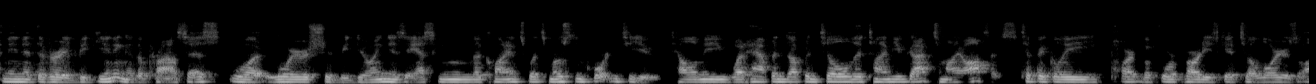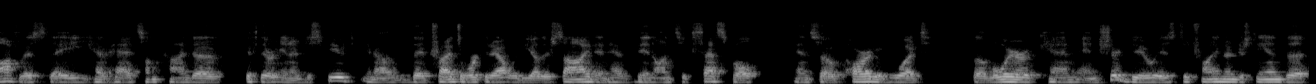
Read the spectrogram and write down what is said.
I mean, at the very beginning of the process, what lawyers should be doing is asking the clients what's most important to you. Tell me what happened up until the time you got to my office. Typically, part before parties get to a lawyer's office, they have had some kind of if they're in a dispute, you know, they've tried to work it out with the other side and have been unsuccessful. And so part of what the lawyer can and should do is to try and understand the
